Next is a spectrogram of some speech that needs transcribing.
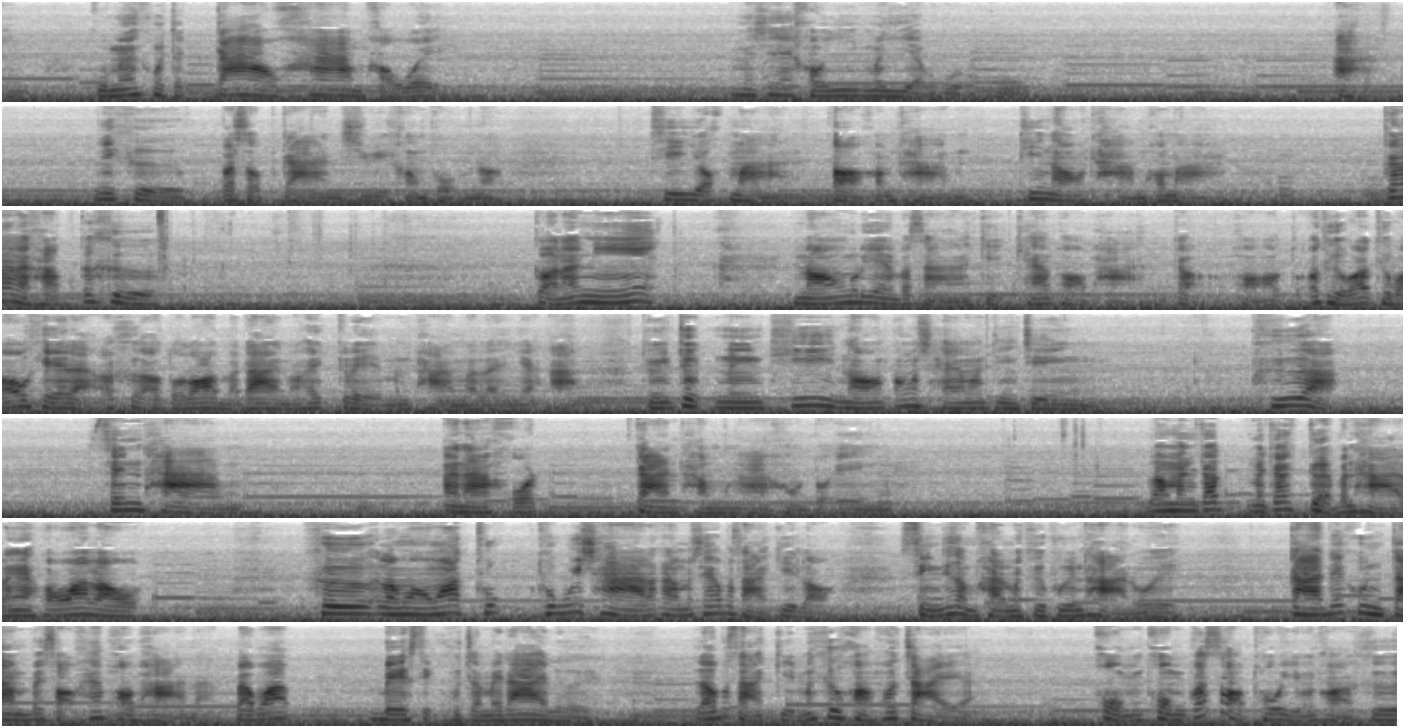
กูแม่งควรจะก้าวข้ามเขาเว้ยไม่ใช่เขามาเหยียบหัวกูอะนี่คือประสบการณ์ชีวิตของผมเนาะที่ยกมาตอบคำถามที่น้องถามเข้ามา ก็นั่นแหละครับก็คือ ก่อนหน้านี้น้องเรียนภาษาอังกฤษแค่พอผ่านก็พอก็ถือว่าถือว่าโอเคแหละก็คือเอาตัวรอดมาได้เนาะให้เกรดมันผ่านมาอะไรเงี้ยอะถึงจุดหนึ่งที่น้องต้องใช้มันจริง ๆ เพื่อเส้นทางอนาคตการทำงานของตัวเอง แล้วมันก็มันก็เกิดปัญหาแล้วไง เพราะว่าเรา คือเรามองว่าทุกทุกวิชาแล้วกันไม่ใช่ภาษาอังกฤษหรอกสิ่งที่สำคัญมันคือพื้นฐานเว้ยการที่คุณจำไปสอบแค่พอผ่านอะแปลว่า เบสิกคุณจะไม่ได้เลย แล้วภาษาอังกฤษมันคือความเข้าใจอะ ผมผมก็สอบโทอีกมาก่อนคือ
